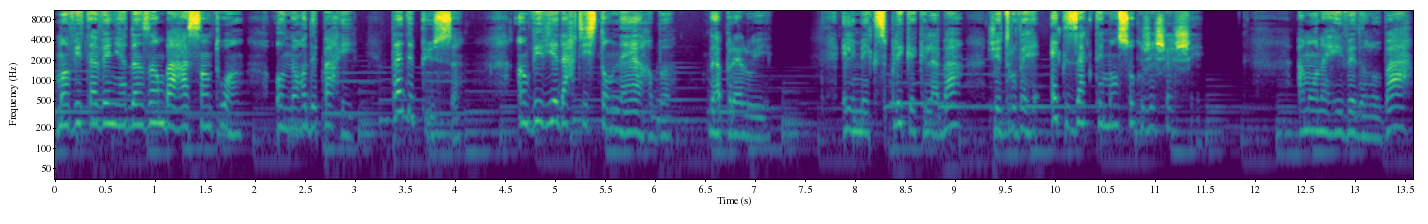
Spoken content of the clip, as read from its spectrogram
m'invite à venir dans un bar à Saint-Ouen, au nord de Paris, près de Puce. Un vivier d'artistes en herbe, d'après lui. Il m'explique que là-bas, j'ai trouvé exactement ce que je cherchais. À mon arrivée dans le bar,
